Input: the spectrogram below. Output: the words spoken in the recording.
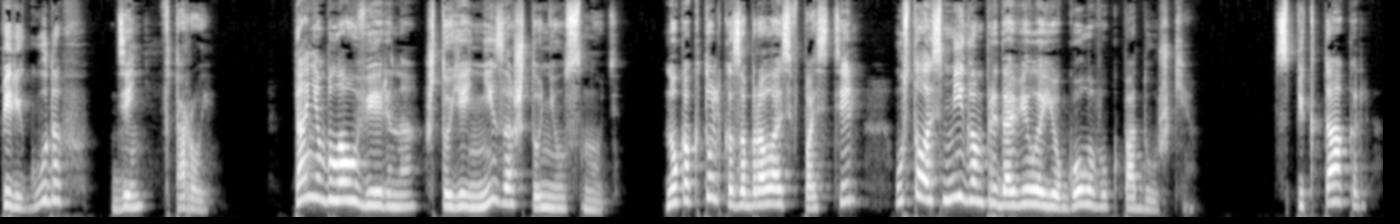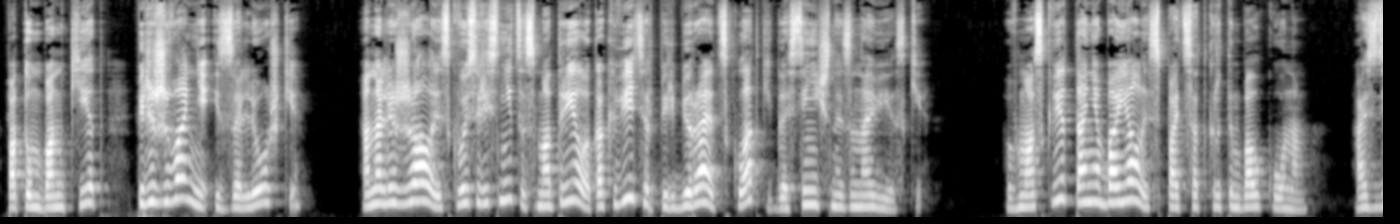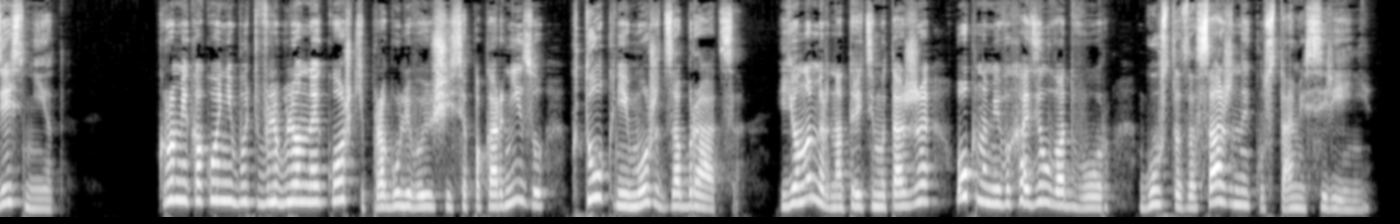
Перегудов, день второй. Таня была уверена, что ей ни за что не уснуть. Но как только забралась в постель, усталость мигом придавила ее голову к подушке. Спектакль, потом банкет, переживания из-за Лёшки. Она лежала и сквозь ресницы смотрела, как ветер перебирает складки гостиничной занавески. В Москве Таня боялась спать с открытым балконом, а здесь нет – Кроме какой-нибудь влюбленной кошки, прогуливающейся по карнизу, кто к ней может забраться? Ее номер на третьем этаже окнами выходил во двор, густо засаженный кустами сирени.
